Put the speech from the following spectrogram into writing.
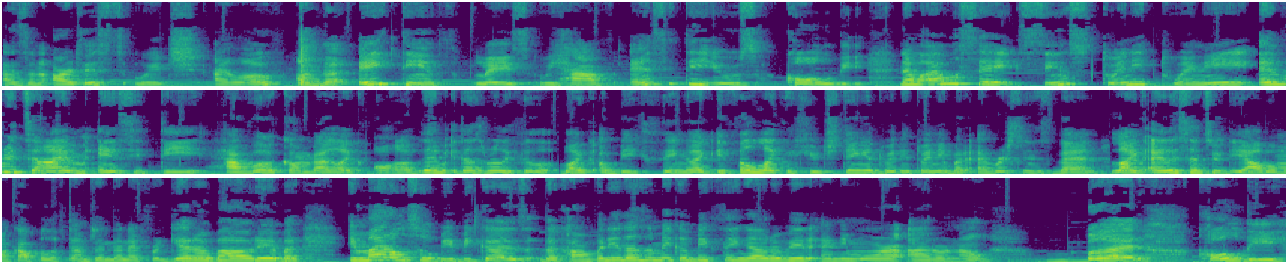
as an artist, which I love. On the 18th place, we have NCT U's Coldy. Now, I will say since 2020, every time NCT have a comeback, like all of them, it doesn't really feel like a big thing. Like it felt like a huge thing in 2020, but ever since then, like I listened to the album a couple of times and then I forget about it. But it might also be because the company doesn't make a big thing out of it anymore. I don't know but Coldy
